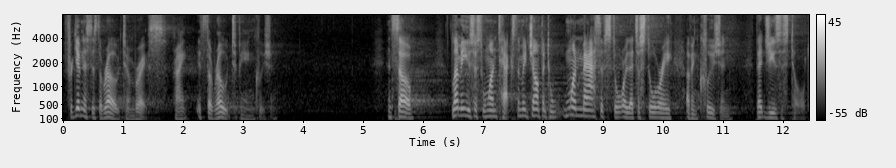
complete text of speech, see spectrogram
Forgiveness is the road to embrace, right? It's the road to being inclusion. And so, let me use just one text. Let me jump into one massive story that's a story of inclusion that Jesus told.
